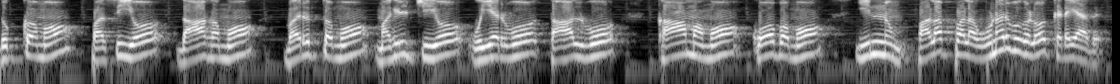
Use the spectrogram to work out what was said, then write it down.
துக்கமோ பசியோ தாகமோ வருத்தமோ மகிழ்ச்சியோ உயர்வோ தாழ்வோ காமமோ கோபமோ இன்னும் பல பல உணர்வுகளோ கிடையாது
